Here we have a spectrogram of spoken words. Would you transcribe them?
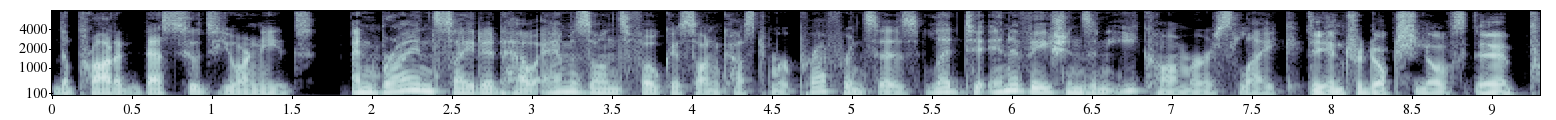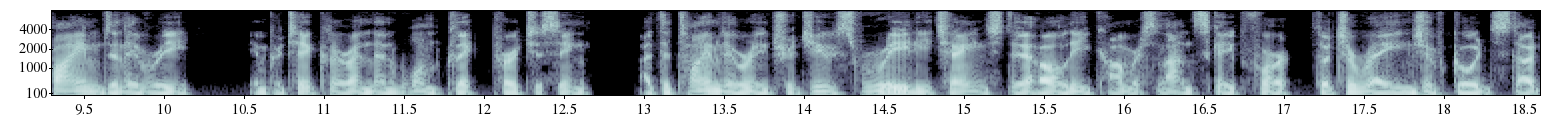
the product best suits your needs. And Brian cited how Amazon's focus on customer preferences led to innovations in e commerce like the introduction of the Prime delivery in particular, and then one click purchasing at the time they were introduced really changed the whole e-commerce landscape for such a range of goods that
